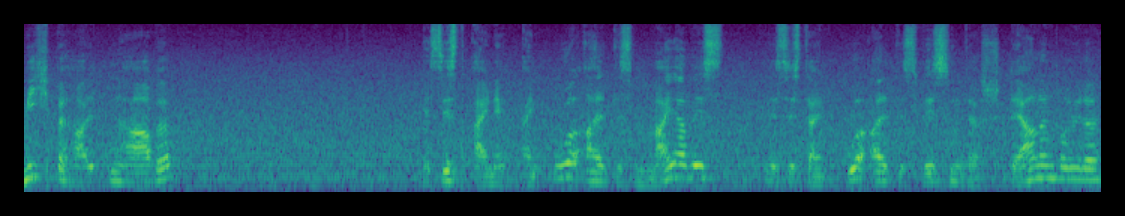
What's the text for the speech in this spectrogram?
mich behalten habe. Es ist eine, ein uraltes Maya-Wissen, es ist ein uraltes Wissen der Sternenbrüder,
